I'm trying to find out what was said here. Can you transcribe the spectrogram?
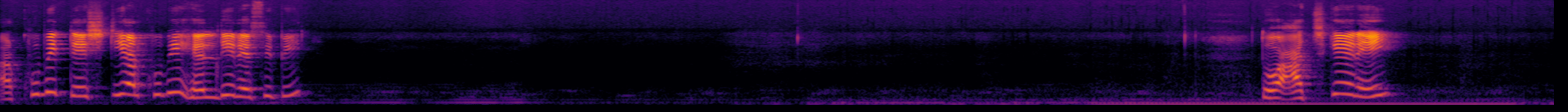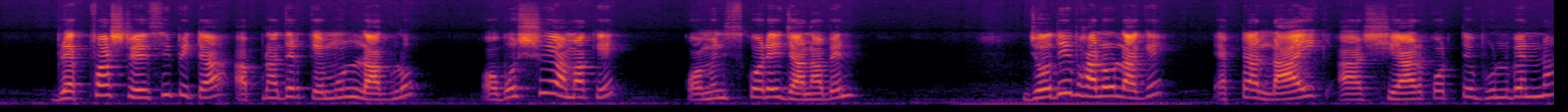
আর খুবই টেস্টি আর খুবই হেলদি রেসিপি তো আজকের এই ব্রেকফাস্ট রেসিপিটা আপনাদের কেমন লাগল? অবশ্যই আমাকে কমেন্টস করে জানাবেন। যদি ভালো লাগে, একটা লাইক আর শেয়ার করতে ভুলবেন না।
